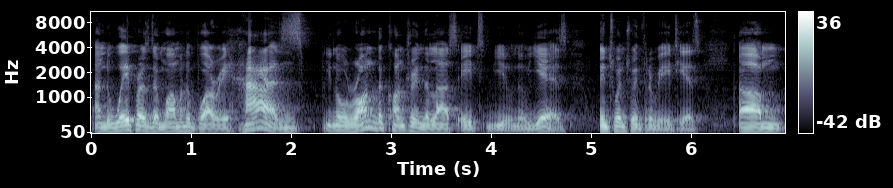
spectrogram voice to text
And the way President Muhammadu Buhari has, you know, run the country in the last eight, you know, years, in 2023, eight years. Um,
